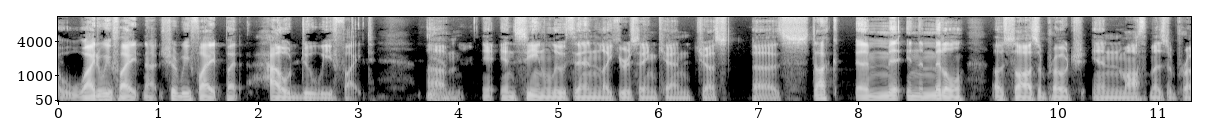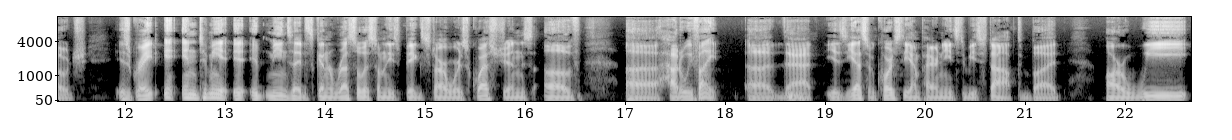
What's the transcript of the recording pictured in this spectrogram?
why do we fight? Not should we fight but how do we fight? Yeah. um and seeing luthen like you were saying ken just uh stuck in the middle of saw's approach and mothma's approach is great. And to me it, it means that it's going to wrestle with some of these big star wars questions of uh how do we fight? Uh that is yes of course the empire needs to be stopped but are we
